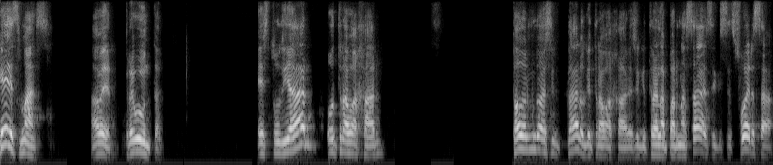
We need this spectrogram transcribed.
¿Qué es más? A ver, pregunta. ¿Estudiar o trabajar? Todo el mundo va a decir, claro que trabajar, es el que trae la parnasá, es el que se esfuerza.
